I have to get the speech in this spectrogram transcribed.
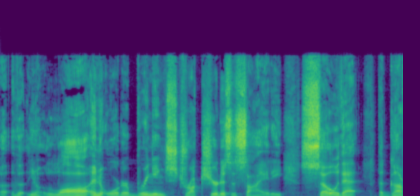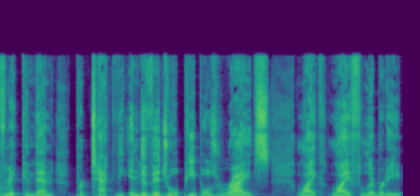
uh, the, you know law and order, bringing structure to society, so that the government can then protect the individual people's rights, like life, liberty,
